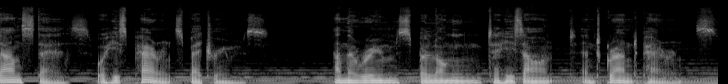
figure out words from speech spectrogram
Downstairs were his parents' bedrooms and the rooms belonging to his aunt and grandparents.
